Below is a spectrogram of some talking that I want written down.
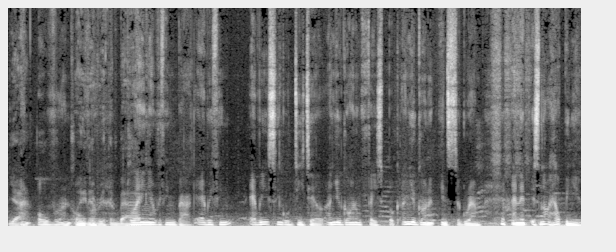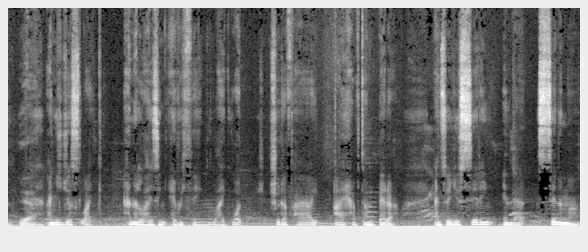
Yeah. and over and playing over everything back. playing everything back, everything, every single detail, and you're going on Facebook and you're going on Instagram, and it is not helping you, Yeah, and you're just like analyzing everything, like what should have I I have done better, and so you're sitting in that cinema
